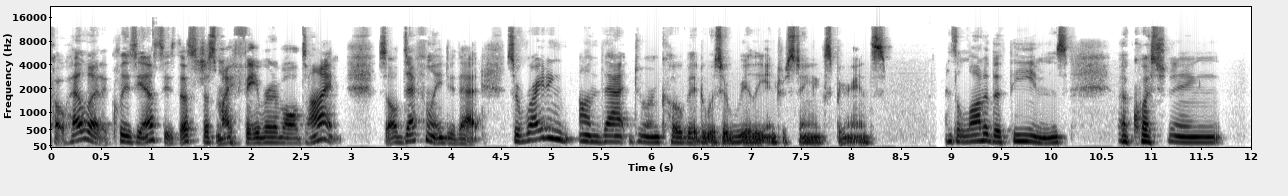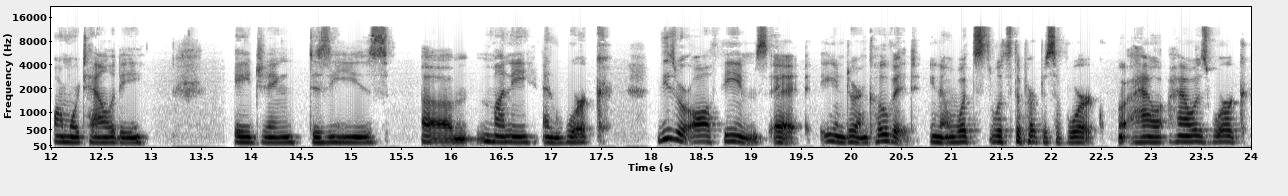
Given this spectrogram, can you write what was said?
Kohelet, Ecclesiastes. That's just my favorite of all time. So I'll definitely do that. So writing on that during COVID was a really interesting experience. As a lot of the themes, uh, questioning our mortality, aging, disease, um, money, and work. These were all themes uh, during COVID. You know, what's what's the purpose of work? How how is work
